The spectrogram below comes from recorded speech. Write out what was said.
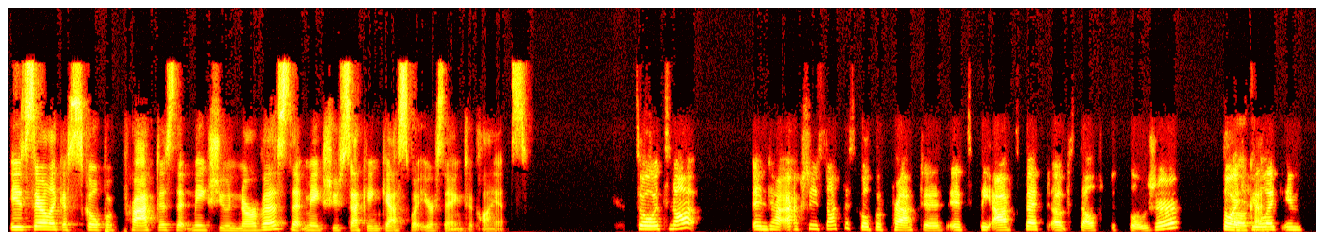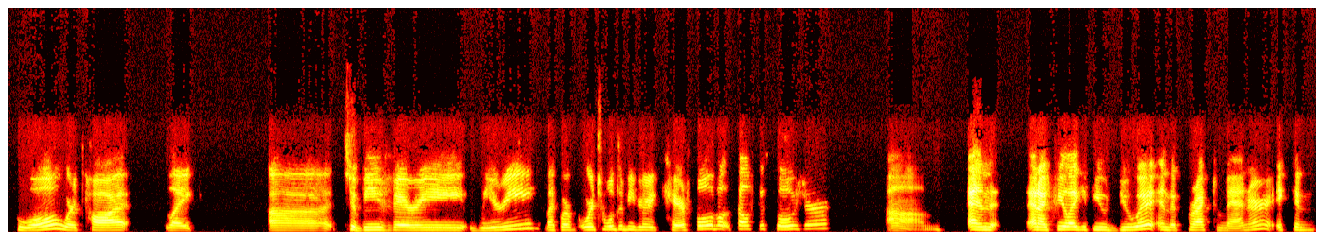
Is there like a scope of practice that makes you nervous, that makes you second guess what you're saying to clients? So it's not and actually it's not the scope of practice, it's the aspect of self-disclosure. So I Okay. feel like in school we're taught like uh to be very weary. Like we're we're told to be very careful about self-disclosure. Um and and I feel like if you do it in the correct manner, it can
